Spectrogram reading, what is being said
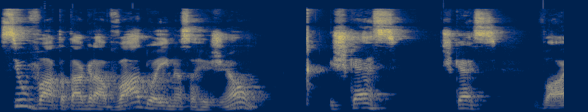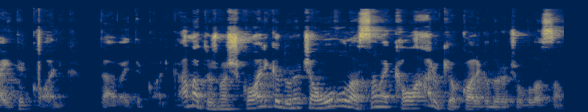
se o Vata está agravado aí nessa região, esquece, esquece, vai ter cólica, tá? Vai ter cólica. Ah, Matheus, mas cólica durante a ovulação é claro que é cólica durante a ovulação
